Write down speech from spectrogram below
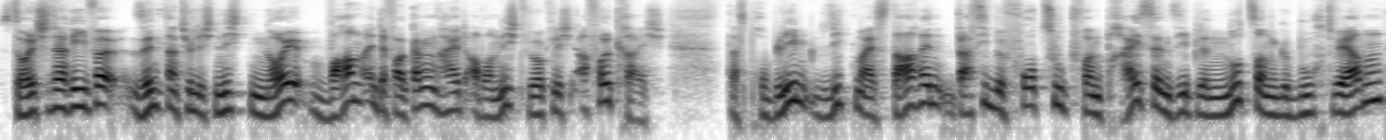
Solche Tarife sind natürlich nicht neu, waren in der Vergangenheit aber nicht wirklich erfolgreich. Das Problem liegt meist darin, dass sie bevorzugt von preissensiblen Nutzern gebucht werden,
